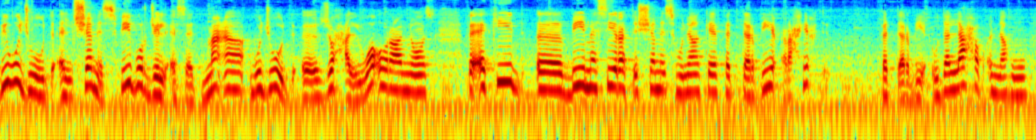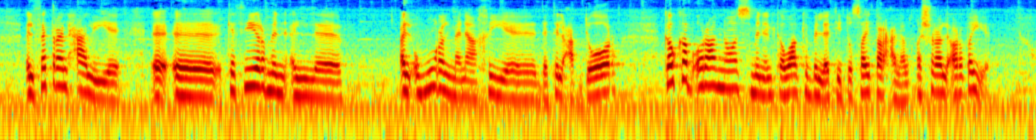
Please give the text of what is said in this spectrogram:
بوجود الشمس في برج الأسد مع وجود آه، زحل وأورانوس فأكيد آه، بمسيرة الشمس هناك فالتربيع راح يحدث. فالتربيع وده نلاحظ أنه الفترة الحالية آه، آه، كثير من ال- الأمور المناخية دا تلعب دور. كوكب أورانوس من الكواكب التي تسيطر على القشرة الأرضية.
